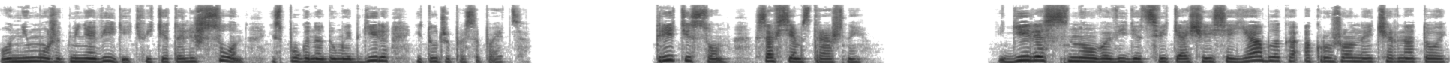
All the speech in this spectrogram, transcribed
«Он не может меня видеть, ведь это лишь сон», — испуганно думает Геля и тут же просыпается. Третий сон, совсем страшный. Геля снова видит светящееся яблоко, окруженное чернотой,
